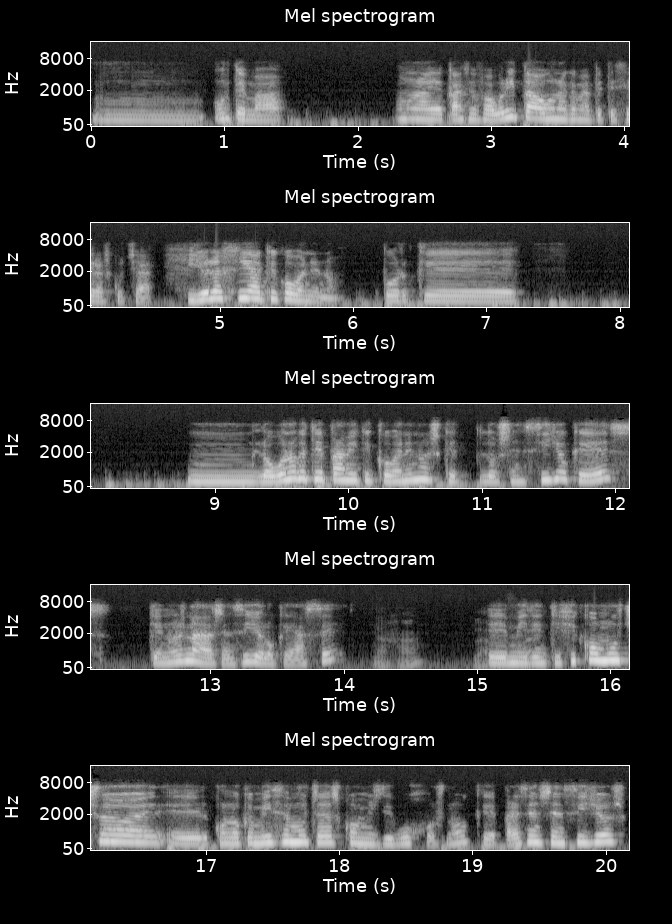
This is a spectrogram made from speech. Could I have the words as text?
mm, un tema, una canción favorita o una que me apeteciera escuchar. Y yo elegí a Kiko Veneno, porque mm, lo bueno que tiene para mí Kiko Veneno es que lo sencillo que es, que no es nada sencillo lo que hace, Ajá. eh, me identifico mucho eh, con lo que me dicen muchas veces con mis dibujos, ¿no? Que parecen sencillos.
